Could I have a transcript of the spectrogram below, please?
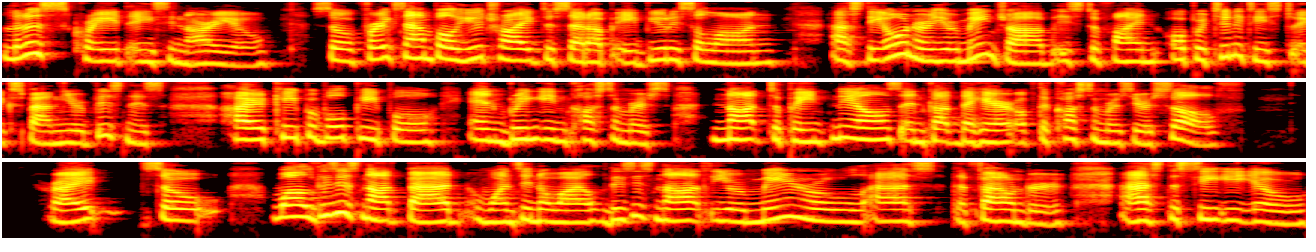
let us create a scenario. So, for example, you try to set up a beauty salon. As the owner, your main job is to find opportunities to expand your business, hire capable people, and bring in customers, not to paint nails and cut the hair of the customers yourself. Right? So, while this is not bad once in a while, this is not your main role as the founder, as the CEO,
